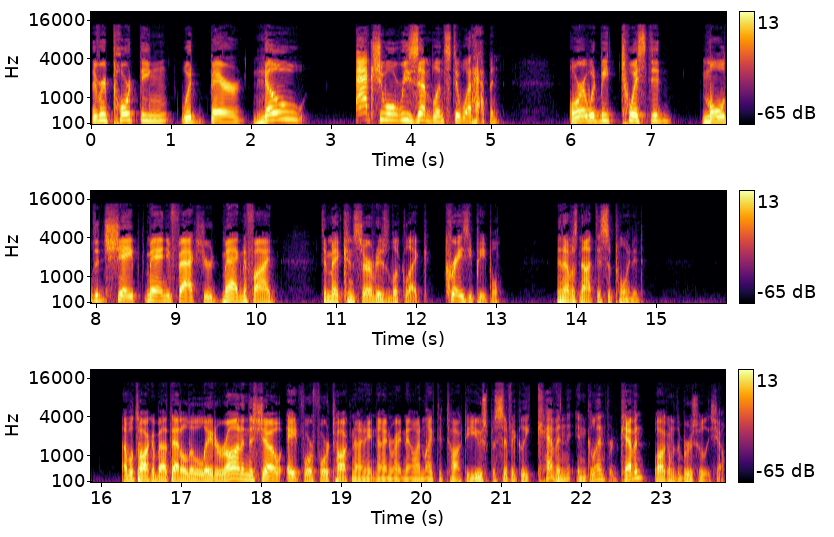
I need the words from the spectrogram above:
the reporting would bear no actual resemblance to what happened, or it would be twisted, molded, shaped, manufactured, magnified to make conservatives look like crazy people. And I was not disappointed. I will talk about that a little later on in the show. 844 Talk 989 right now. I'd like to talk to you, specifically Kevin in Glenford. Kevin, welcome to the Bruce Hooley Show.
